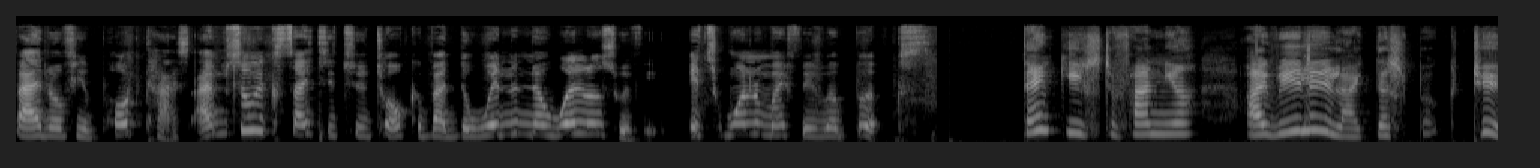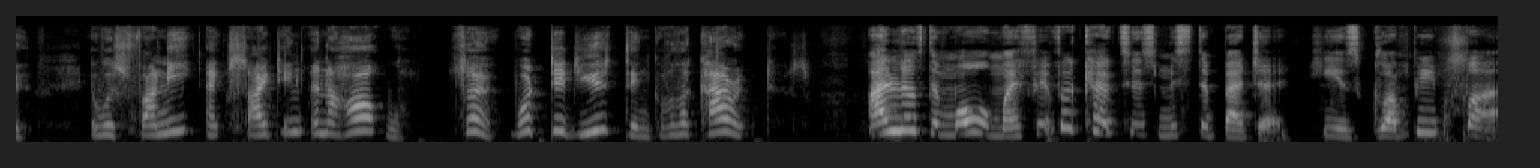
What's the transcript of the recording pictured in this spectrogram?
fan of your podcast. I'm so excited to talk about The Wind in the Willows with you. It's one of my favorite books. Thank you, Stefania. I really like this book too. It was funny, exciting, and a heartwarming. So, what did you think of the characters? I love them all. My favorite character is Mr. Badger. He is grumpy but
